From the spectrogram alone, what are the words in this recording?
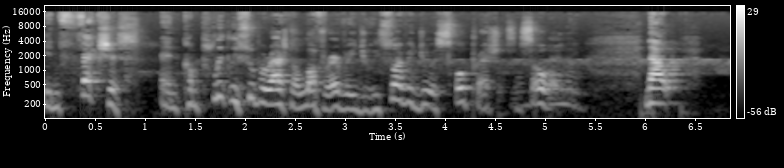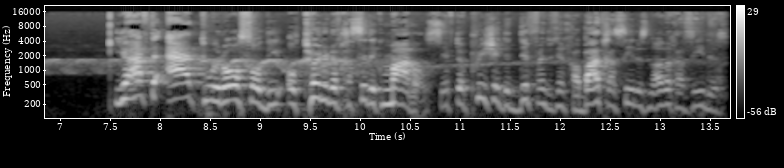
infectious and completely super rational love for every Jew. He saw every Jew as so precious and so holy. Now, you have to add to it also the alternative Hasidic models. You have to appreciate the difference between Chabad Hasidus and other Hasidus,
